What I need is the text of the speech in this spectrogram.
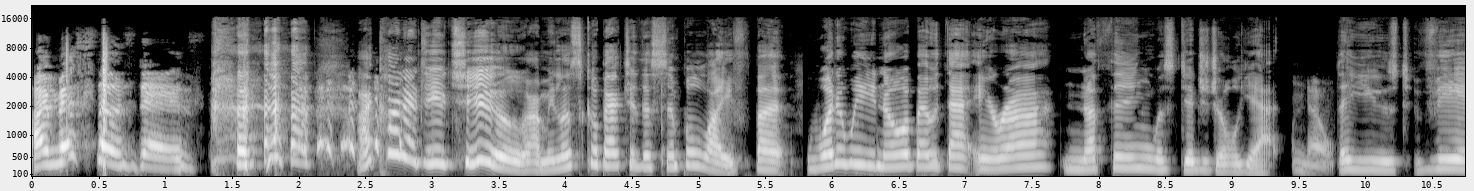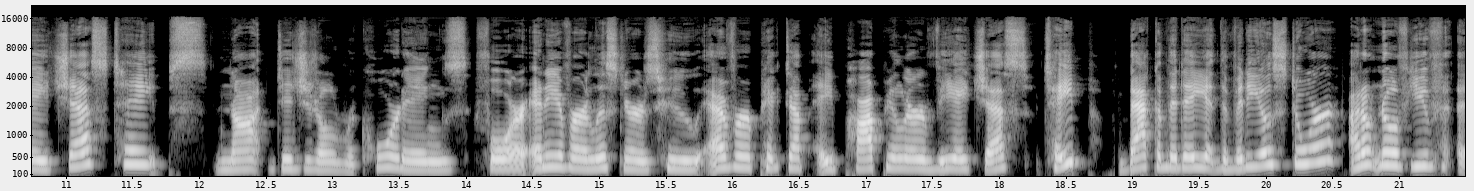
I miss those days. I kind of do too. I mean, let's go back to the simple life. But what do we know about that era? Nothing was digital yet. No. They used VHS tapes, not digital recordings. For any of our listeners who ever picked up a popular VHS tape, back in the day at the video store. I don't know if you've uh,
